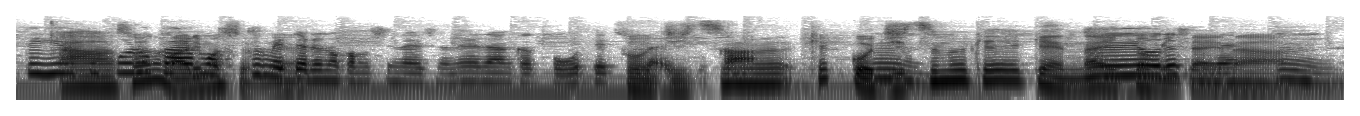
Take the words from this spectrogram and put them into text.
っていうところからも含めてるのかもしれないですよね。なんかこうお手伝いとそう、か。実務、結構実務経験ないとみ。たいな、うん。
